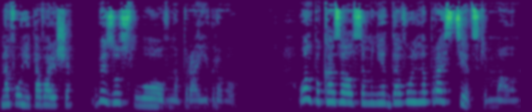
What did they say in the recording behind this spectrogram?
на фоне товарища безусловно проигрывал. Он показался мне довольно простецким малым.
